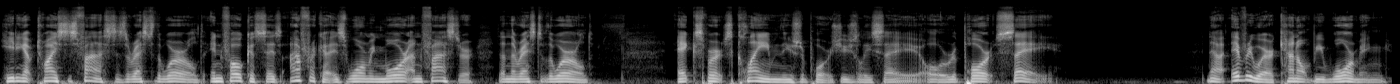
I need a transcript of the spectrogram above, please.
heating up twice as fast as the rest of the world. In Focus says Africa is warming more and faster than the rest of the world. Experts claim these reports usually say, or reports say. Now, everywhere cannot be warming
